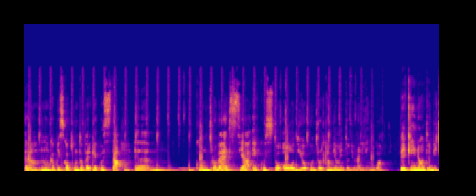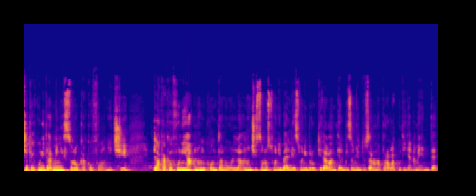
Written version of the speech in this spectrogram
Eh, non capisco appunto perché questa... Eh, controversia e questo odio contro il cambiamento di una lingua. Per chi inoltre dice che alcuni termini sono cacofonici, La cacofonia non conta nulla, non ci sono suoni belli e suoni brutti davanti al bisogno di usare una parola quotidianamente.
